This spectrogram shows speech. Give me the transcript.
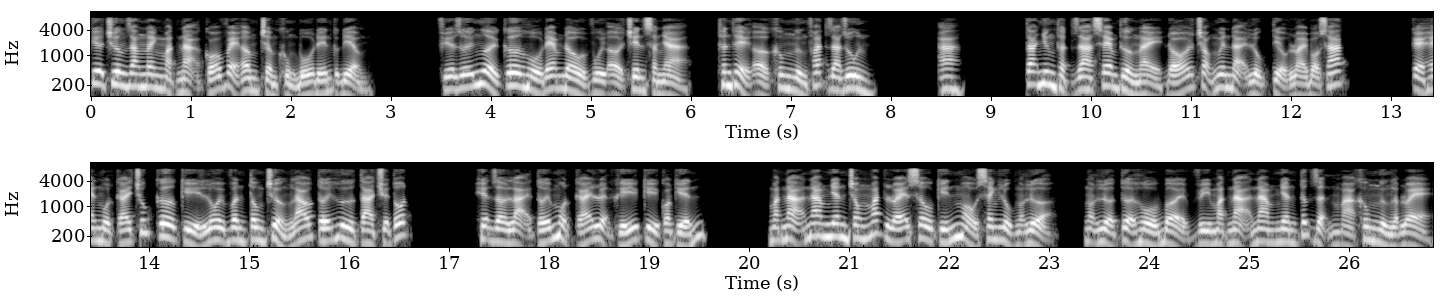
kia trương răng nanh mặt nạ có vẻ âm trầm khủng bố đến cực điểm. Phía dưới người cơ hồ đem đầu vùi ở trên sàn nhà, thân thể ở không ngừng phát ra run. A, ta nhưng thật ra xem thường này đó trọng nguyên đại lục tiểu loài bò sát. Kẻ hèn một cái trúc cơ kỳ lôi vân tông trưởng lão tới hư ta chuyện tốt. Hiện giờ lại tới một cái luyện khí kỳ con kiến. Mặt nạ nam nhân trong mắt lóe sâu kín màu xanh lục ngọn lửa, ngọn lửa tựa hồ bởi vì mặt nạ nam nhân tức giận mà không ngừng lập lòe.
